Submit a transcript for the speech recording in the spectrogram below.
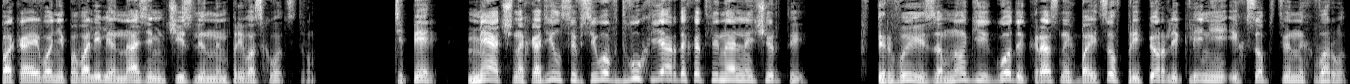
пока его не повалили на земь численным превосходством. Теперь Мяч находился всего в двух ярдах от финальной черты. Впервые за многие годы красных бойцов приперли к линии их собственных ворот.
